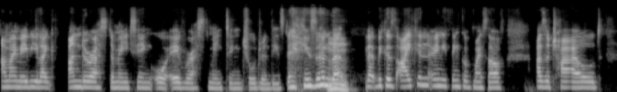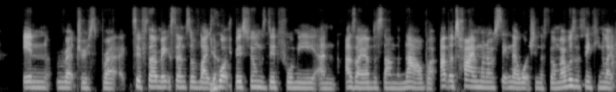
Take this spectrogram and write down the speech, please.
am I maybe like underestimating or overestimating children these days? and that Mm. that because I can only think of myself as a child in retrospect, if that makes sense of like Yeah. what those films did for me and as I understand them now. But at the time when I was sitting there watching the film, I wasn't thinking like,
